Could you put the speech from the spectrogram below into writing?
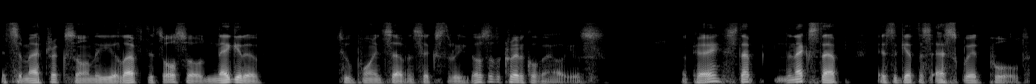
It's symmetric, so on the left it's also negative 2.763. Those are the critical values. Okay, step. the next step is to get this s squared pooled.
